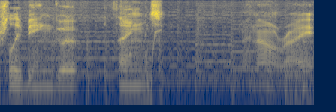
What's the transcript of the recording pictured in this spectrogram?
Actually being good at things. I know, right?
